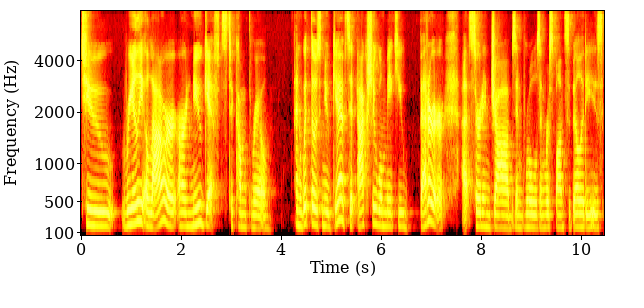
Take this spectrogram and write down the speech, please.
to really allow our, our new gifts to come through. And with those new gifts, it actually will make you better at certain jobs and roles and responsibilities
